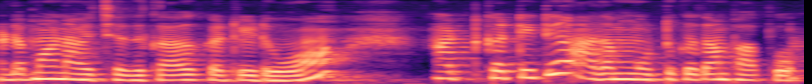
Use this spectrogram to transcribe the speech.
அடமானம் வச்சதுக்காக கட்டிடுவோம். அட் கட்டிட்டு அதை மூட்டுக்கு தான் பார்ப்போம்.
